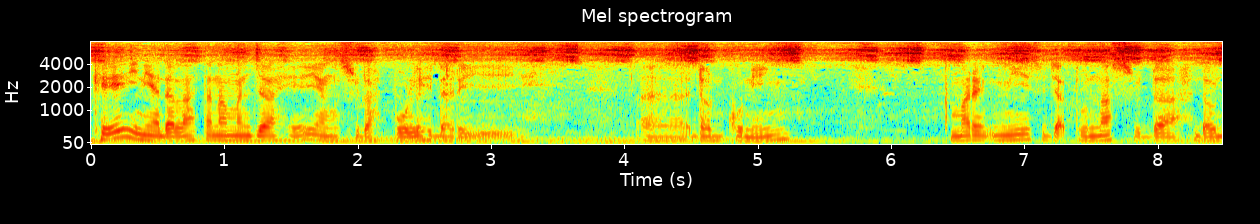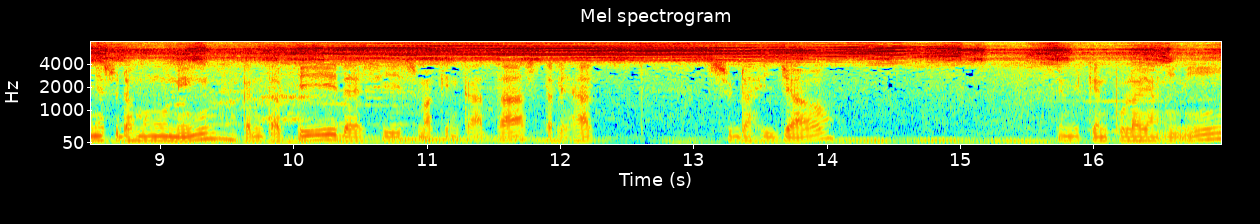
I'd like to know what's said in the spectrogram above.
Oke ini adalah tanaman jahe yang sudah pulih dari uh, daun kuning. Kemarin ini sejak tunas sudah daunnya sudah menguning akan tapi dari semakin ke atas terlihat sudah hijau. Demikian pula yang ini.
